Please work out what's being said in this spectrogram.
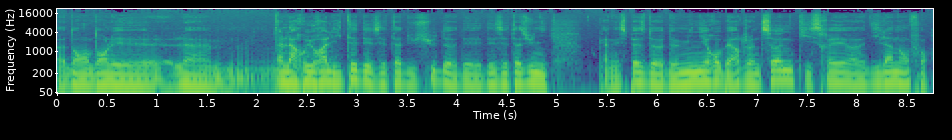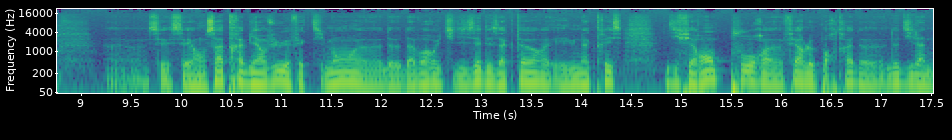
euh, dans, la, ruralité des États du Sud des, États-Unis. Un espèce de, mini Robert Johnson qui serait euh, Dylan enfant. c'est en ça très bien vu, effectivement, d'avoir utilisé des acteurs et une actrice différents pour faire le portrait de Dylan.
